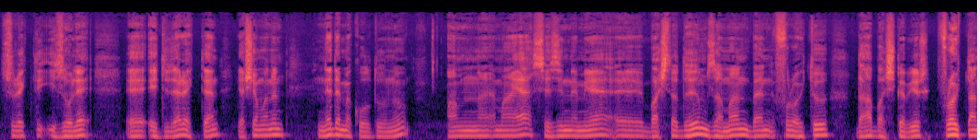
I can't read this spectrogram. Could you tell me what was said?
sürekli izole e, edilerekten yaşamanın ne demek olduğunu anlamaya, sezinlemeye e, başladığım zaman ben Freud'u daha başka bir Freud'la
